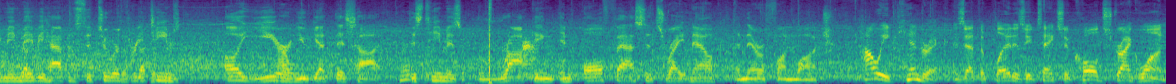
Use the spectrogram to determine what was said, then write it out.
I mean, maybe happens to two or three teams a year you get this hot. This team is rocking in all facets right now, and they're a fun watch. Howie Kendrick is at the plate as he takes a cold strike one.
